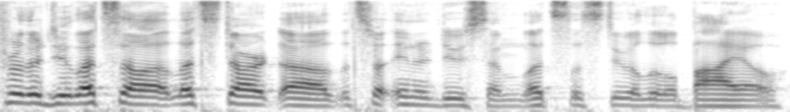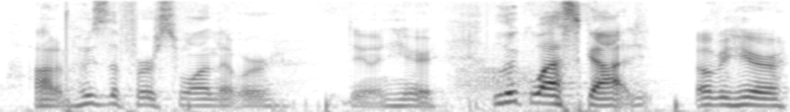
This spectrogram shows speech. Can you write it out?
further ado, let's uh, let's start uh, let's start introduce them. Let's let's do a little bio on them. Who's the first one that we're doing here? Luke Westcott over here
